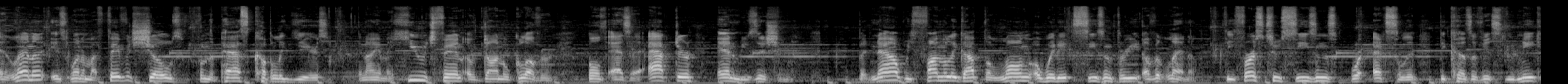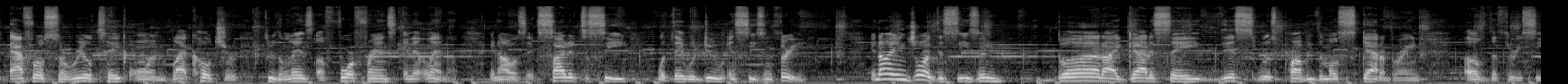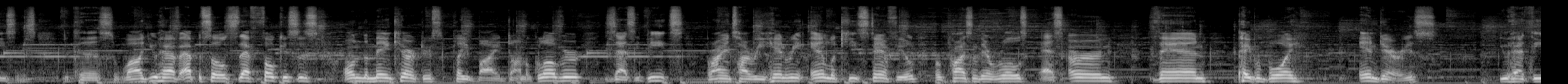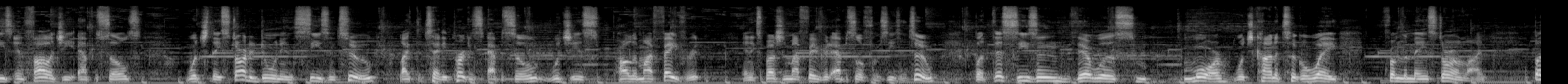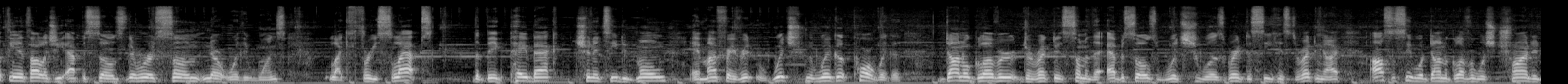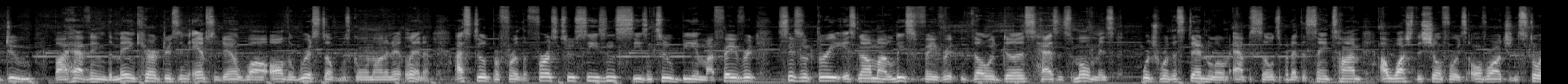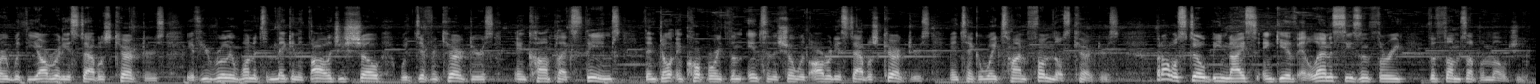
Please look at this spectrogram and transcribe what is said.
Atlanta is one of my favorite shows from the past couple of years, and I am a huge fan of Donald Glover, both as an actor and a musician. But now we finally got the long awaited season 3 of Atlanta. The first two seasons were excellent because of its unique Afro surreal take on black culture through the lens of four friends in Atlanta, and I was excited to see what they would do in season 3. And I enjoyed this season, but I gotta say, this was probably the most scatterbrained of the three seasons because while you have episodes that focuses on the main characters played by Donald Glover, Zazie Beetz, Brian Tyree Henry, and Lakeith Stanfield reprising their roles as Earn, Van, Paper Boi, and Darius, you had these anthology episodes which they started doing in season 2, like the Teddy Perkins episode, which is probably my favorite, and especially my favorite episode from season 2. But this season, there was more, which kind of took away from the main storyline. But the anthology episodes, there were some noteworthy ones, like Three Slaps, The Big Payback, Trini 2 De Bone, and my favorite, Rich Wigga, Poor Wigga. Donald Glover directed some of the episodes, which was great to see his directing eye. I also see what Donald Glover was trying to do by having the main characters in Amsterdam while all the weird stuff was going on in Atlanta. I still prefer the first two seasons, season 2 being my favorite. Season 3 is now my least favorite, though it does has its moments, which were the standalone episodes, but at the same time, I watched the show for its overarching story with the already established characters. If you really wanted to make an anthology show with different characters and complex themes, then don't incorporate them into the show with already established characters and take away time from those characters. But I will still be nice and give Atlanta Season 3 the thumbs up emoji.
